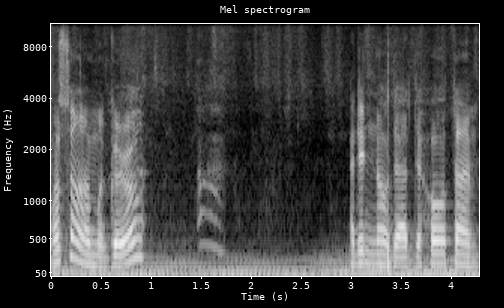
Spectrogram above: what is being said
Also, I'm a girl? I didn't know that the whole time.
